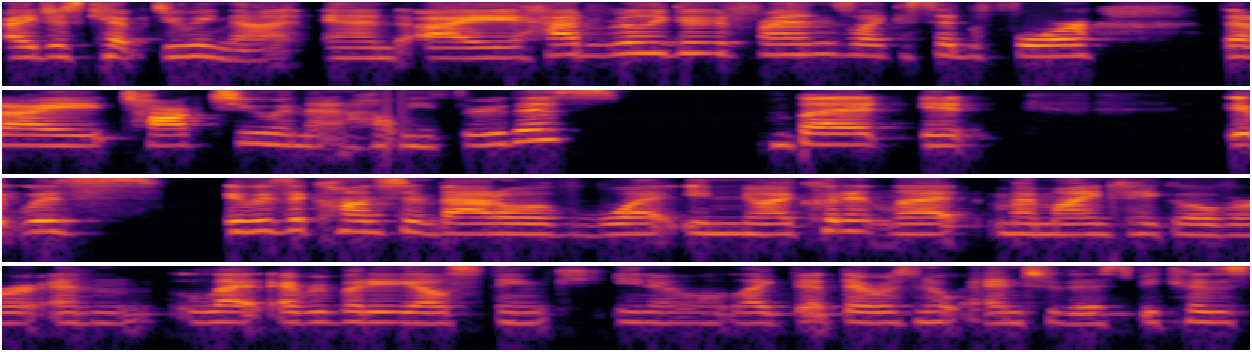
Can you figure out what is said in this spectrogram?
i just kept doing that. And i had really good friends like i said before that i talked to and that helped me through this. But it it was it was a constant battle of what you know i couldn't let my mind take over and let everybody else think you know like that there was no end to this. Because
